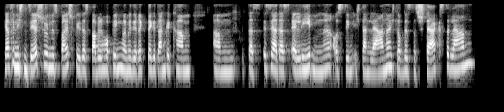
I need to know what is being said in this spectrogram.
Ja, finde ich ein sehr schönes Beispiel, das Bubble Hopping, weil mir direkt der Gedanke kam, ähm, das ist ja das Erleben, ne, aus dem ich dann lerne. Ich glaube, das ist das stärkste Lernen,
